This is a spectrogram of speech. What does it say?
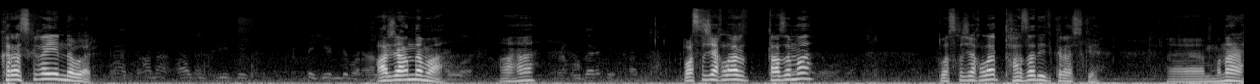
Краска қай жерінде бар ана алдын кредитте жерінде бар ар жағында ма? Аха. Басқа жақлары таза ма? Басқа жақлар таза дейді краска. Ә, мына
